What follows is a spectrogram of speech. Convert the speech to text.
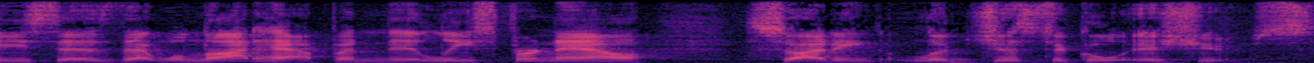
He says that will not happen, at least for now, citing logistical issues.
